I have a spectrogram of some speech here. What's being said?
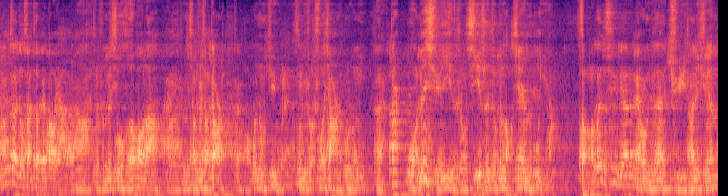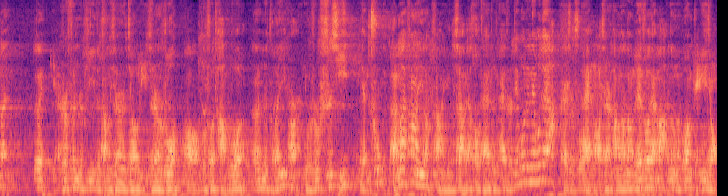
啊，这就算特别高雅的了。啊，就什么绣荷包啦，啊，什么小曲小调的，是把观众聚过来了。所以说说相声的不容易。哎当然我们学艺的时候，其实就跟老先生们不一样。怎么个区别了呢？那会儿我们就在曲艺团的学员班，对，也是分着批的。张先生教李先生说，哦都说差不多了，跟着团一块儿，有时候实习演出敢吗？上一个，上一个，下来后台这就开始，这不对，那不对啊，开始说哎，老先生当当当，连说带骂，弄得光给一脚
